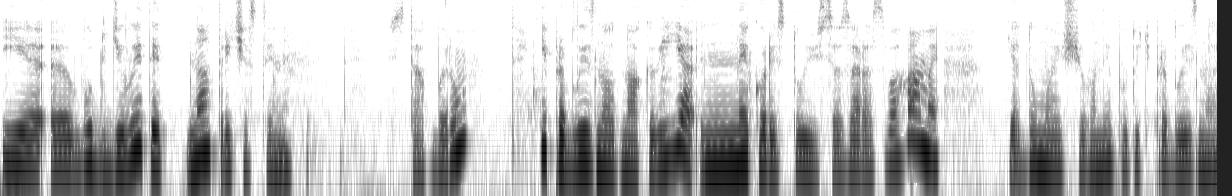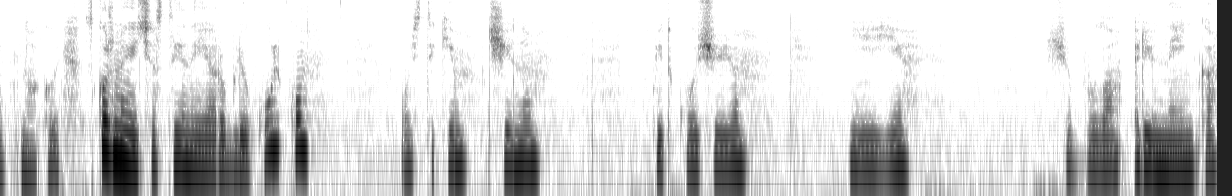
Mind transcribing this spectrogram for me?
і е, буду ділити на три частини. Ось так беру. І приблизно однакові. Я не користуюся зараз вагами. Я думаю, що вони будуть приблизно однакові. З кожної частини я роблю кульку. Ось таким чином підкочую її, щоб була рівненька.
